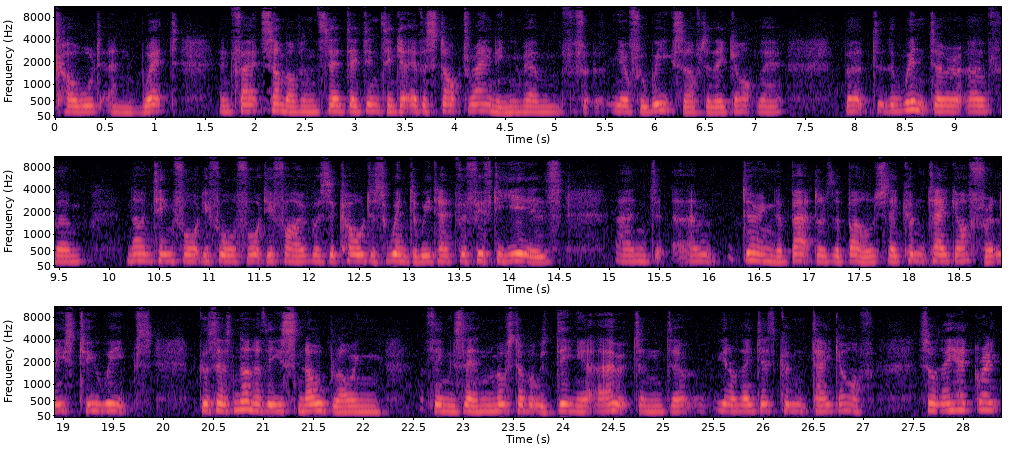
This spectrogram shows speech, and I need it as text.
cold and wet. In fact, some of them said they didn't think it ever stopped raining, um, for, you know, for weeks after they got there. But the winter of um, 1944-45 was the coldest winter we'd had for 50 years, and um, during the Battle of the Bulge, they couldn't take off for at least two weeks because there's none of these snow blowing things then. Most of it was digging it out, and uh, you know they just couldn't take off. So they had great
